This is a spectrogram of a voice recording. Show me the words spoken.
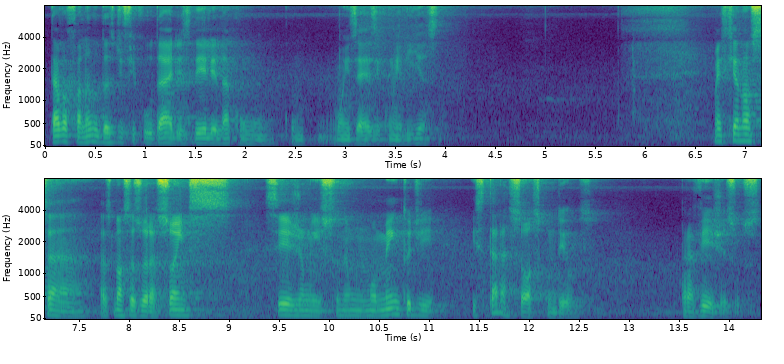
estava falando das dificuldades dele lá com, com Moisés e com Elias. Mas que nossa, as nossas orações sejam isso, num momento de estar a sós com Deus, para ver Jesus.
